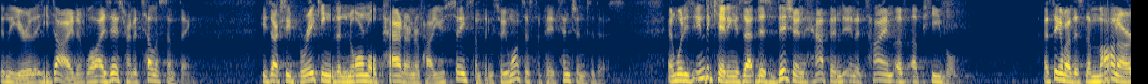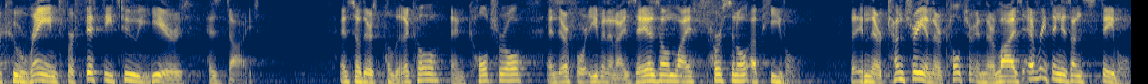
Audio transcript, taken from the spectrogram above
in the year that he died? And, well, Isaiah's trying to tell us something. He's actually breaking the normal pattern of how you say something. So, he wants us to pay attention to this. And what he's indicating is that this vision happened in a time of upheaval. And think about this the monarch who reigned for 52 years has died. And so there's political and cultural, and therefore, even in Isaiah's own life, personal upheaval. That in their country, in their culture, in their lives, everything is unstable.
